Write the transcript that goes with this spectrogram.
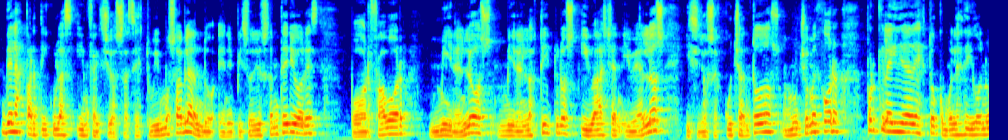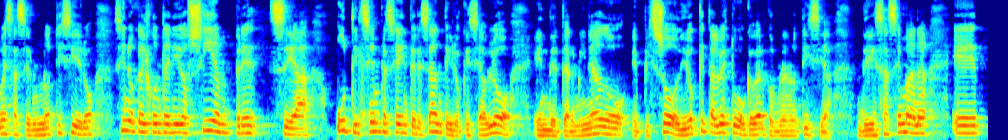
de las partículas infecciosas. Estuvimos hablando en episodios anteriores, por favor, mírenlos, miren los títulos y vayan y véanlos. Y si los escuchan todos, mucho mejor, porque la idea de esto, como les digo, no es hacer un noticiero, sino que el contenido siempre sea útil, siempre sea interesante y lo que se habló en determinado episodio, que tal vez tuvo que ver con una noticia de esa semana, eh,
